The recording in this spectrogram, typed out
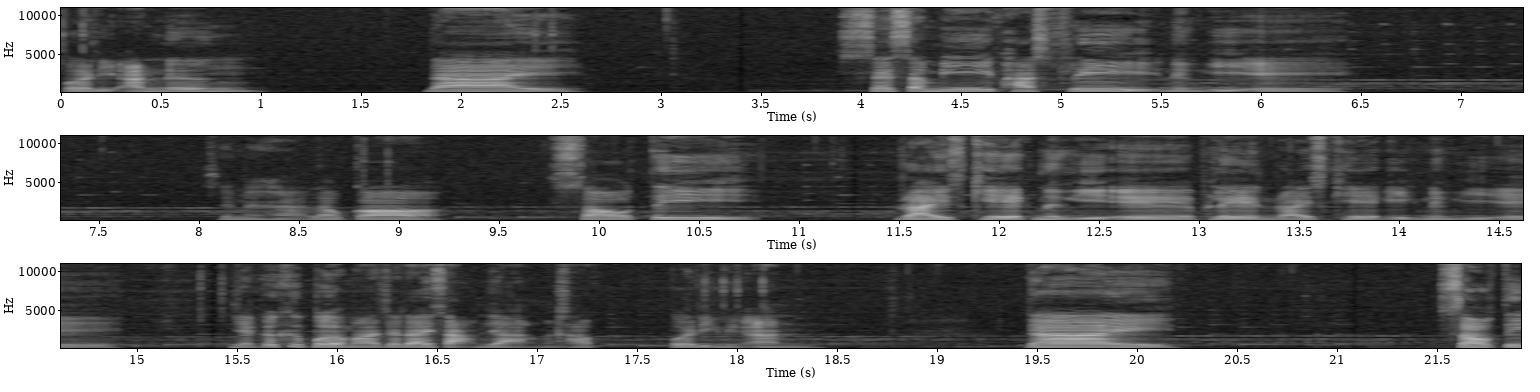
เปิดอีกอันนึง ได้ sesame pastry 1 EA ใช่ไหมฮะ แล้วก็ salty rice cake 1 EA plain rice cake อีก 1 EA เนี่ยก็คือเปิดมาจะได้ 3 อย่างนะครับ เปิดอีก 1 อัน ได้ salty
